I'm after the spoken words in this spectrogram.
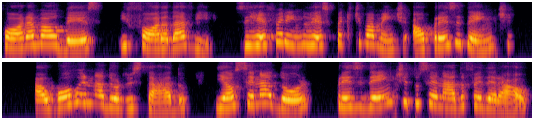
fora Valdez e fora Davi, se referindo respectivamente ao presidente, ao governador do estado e ao senador, presidente do Senado Federal,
